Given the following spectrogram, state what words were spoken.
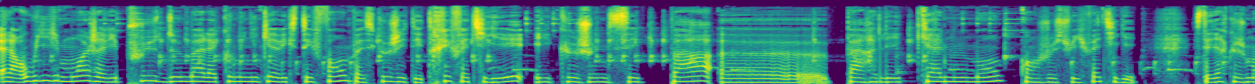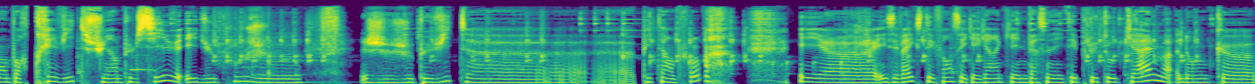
Alors oui, moi j'avais plus de mal à communiquer avec Stéphane parce que j'étais très fatiguée et que je ne sais pas euh, parler calmement quand je suis fatiguée. C'est-à-dire que je m'emporte très vite, je suis impulsive et du coup je je, peux vite euh, péter un plomb. Et, euh, et c'est vrai que Stéphane, c'est quelqu'un qui a une personnalité plutôt calme. Donc, euh,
